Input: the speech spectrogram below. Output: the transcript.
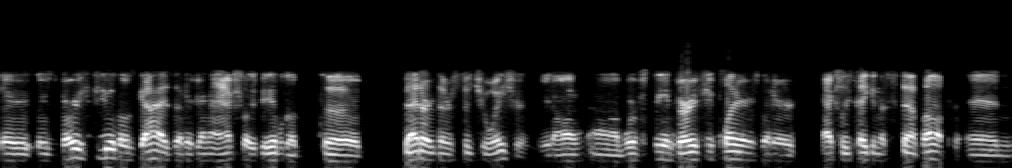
there there's very few of those guys that are going to actually be able to to better their situation. You know, um, we're seeing very few players that are actually taking a step up and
